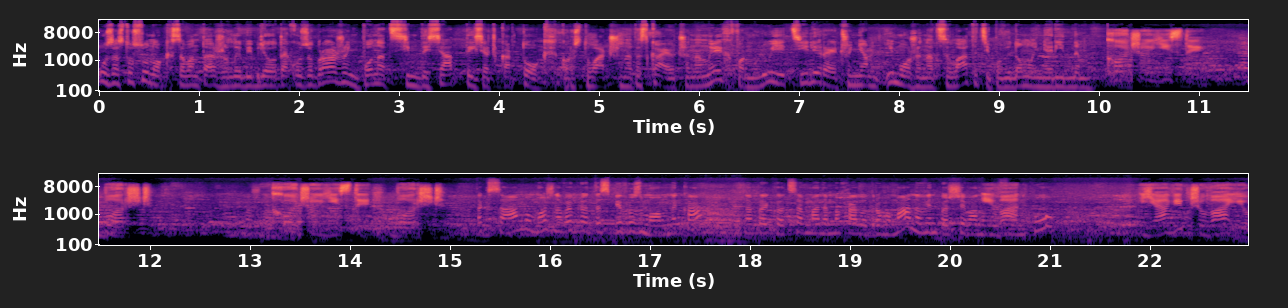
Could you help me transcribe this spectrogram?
У застосунок завантажили бібліотеку зображень понад 70 тисяч карток. Користувач, натискаючи на них, формулює цілі речення і може надсилати ці повідомлення рідним. Хочу їсти борщ. Хочу їсти борщ. Так само можна вибрати співрозмовника. Наприклад, це в мене Михайло Драгоманов, він пише Івану Іван. Франку. Я відчуваю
